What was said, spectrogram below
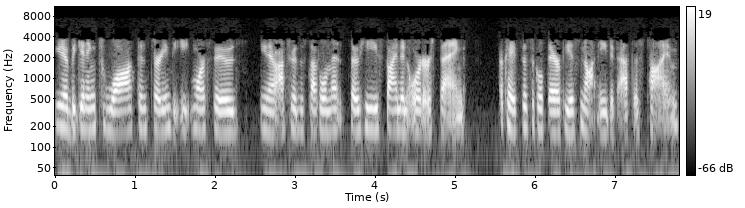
you know, beginning to walk and starting to eat more foods, you know, after the supplement. So he signed an order saying, okay, physical therapy is not needed at this time.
